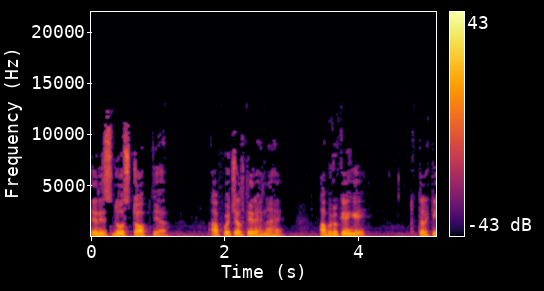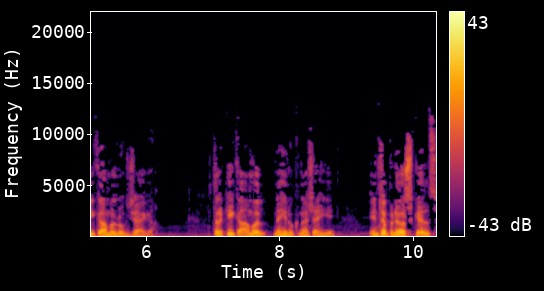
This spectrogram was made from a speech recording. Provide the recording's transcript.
دیر از نو اسٹاپ دیا آپ کو چلتے رہنا ہے۔ آپ رکیں گے تو ترقی کا عمل رک جائے گا۔ ترقی کا عمل نہیں رکنا چاہیے۔ انٹرپرینور اسکلس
